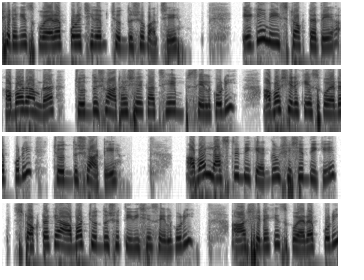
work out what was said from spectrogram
সেটাকে স্কোয়ার আপ করেছিলাম চোদ্দশো পাঁচে। এগেন এই স্টকটাতে আবার আমরা চোদ্দশো আঠাশের কাছে সেল করি, আবার সেটাকে স্কোয়ার আপ করি চোদ্দশো আটে। আবার লাস্টের দিকে, একদম শেষের দিকে, স্টকটাকে আবার চোদ্দশো তিরিশে সেল করি, আর সেটাকে স্কোয়ার আপ করি,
